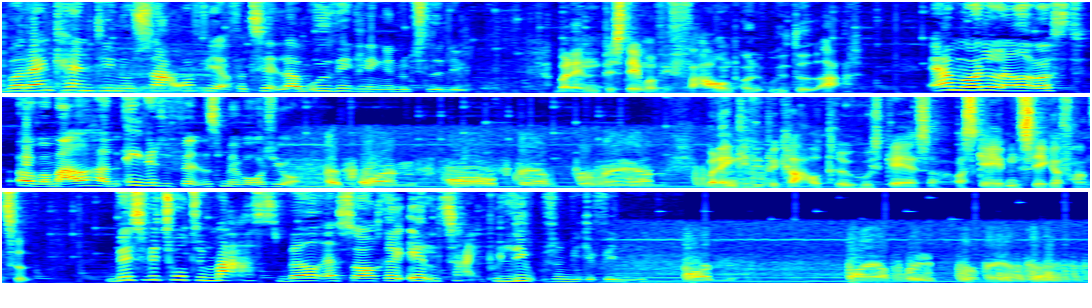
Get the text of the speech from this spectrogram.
Hvordan kan en dinosaurfjer fortælle om udviklingen af nutidigt liv? Hvordan bestemmer vi farven på en uddød art? Er månen lavet af ost, og hvor meget har den egentlig til fælles med vores jord? Hvordan kan vi begrave drivhusgasser og skabe en sikker fremtid? Hvis vi tog til Mars, hvad er så reelle tegn på liv, som vi kan finde? one giant leap for mankind.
